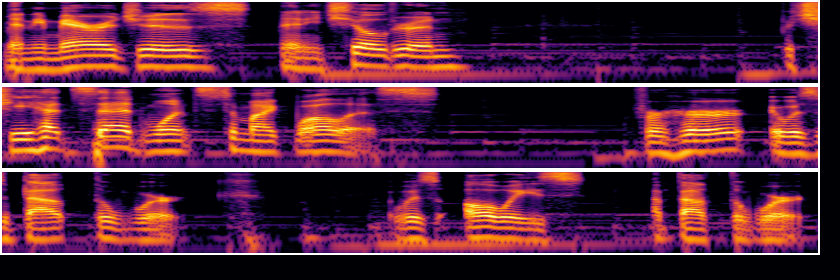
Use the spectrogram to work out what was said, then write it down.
Many marriages, many children. But she had said once to Mike Wallace, for her, it was about the work. It was always about the work.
